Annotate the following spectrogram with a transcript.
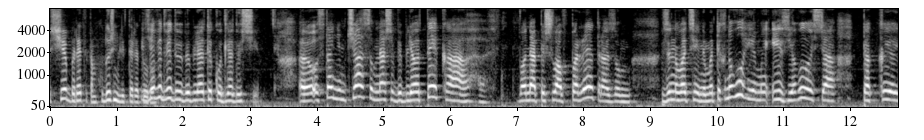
ще берете там художню літературу? Я відвідую бібліотеку для душі. Е, Останнім часом наша бібліотека е, вона пішла вперед разом з інноваційними технологіями і з'явилася така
